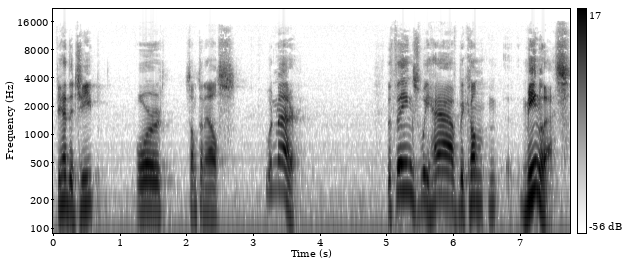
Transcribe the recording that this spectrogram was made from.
If you had the Jeep or something else, it wouldn't matter. The things we have become meaningless.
